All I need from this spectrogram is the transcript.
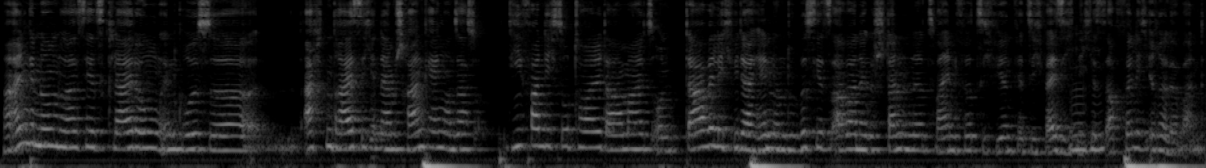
mal angenommen, du hast jetzt Kleidung in Größe 38 in deinem Schrank hängen und sagst, die fand ich so toll damals und da will ich wieder hin und du bist jetzt aber eine gestandene 42, 44, weiß ich nicht, mhm. ist auch völlig irrelevant.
